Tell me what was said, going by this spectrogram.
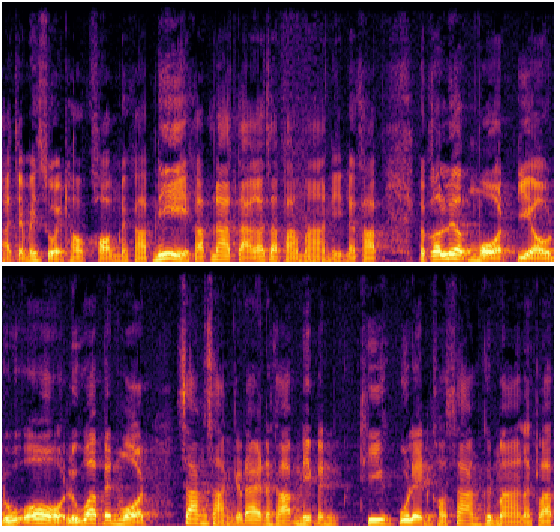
อาจจะไม่สวยเท่าคอมนะครับ นี่ครับหน้าตาก็จะประมาณนี้นะครับ แล้วก็เลือกโหมดเดี่ยวดูโอหรือว่าเป็นโหมดสร้างสรรค์ก็ได้นะครับ นี่เป็นที่ผู้เล่นเขาสร้างขึ้นมานะครับ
